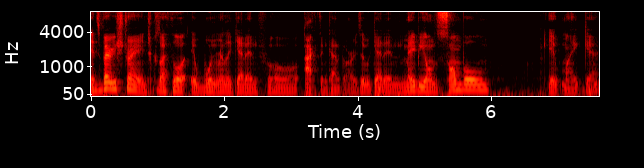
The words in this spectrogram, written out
it's very strange because I thought it wouldn't really get in for acting categories. It would get in maybe ensemble. It might get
